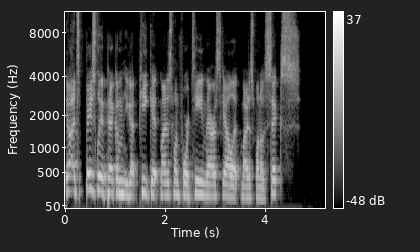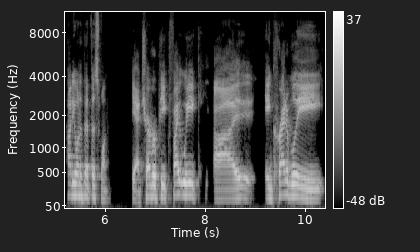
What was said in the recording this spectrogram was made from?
Yeah, it's basically a pick 'em. You got Peek at minus 114, Mariscal at minus 106. How do you want to bet this one? Yeah, Trevor Peek fight week. Uh, incredibly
